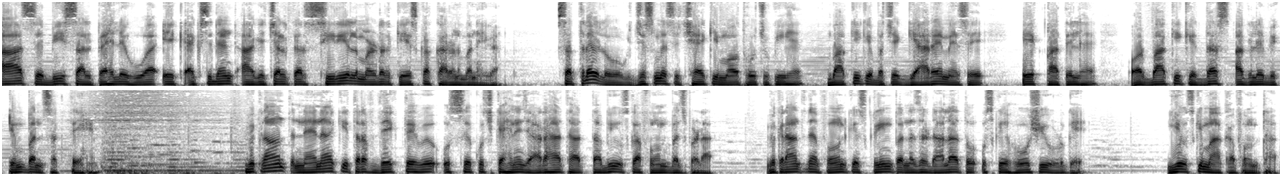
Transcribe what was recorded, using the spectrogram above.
आज से 20 साल पहले हुआ एक एक्सीडेंट आगे चलकर सीरियल मर्डर केस का कारण बनेगा। सत्रह लोग, जिसमें से छह की मौत हो चुकी है, बाकी के बचे ग्यारह में से एक कातिल है और बाकी के दस अगले विक्टिम बन सकते हैं। विक्रांत नैना की तरफ़ देखते हुए उससे कुछ कहने जा रहा था, तभी उसका फ़ोन बज पड़ा। विक्रांत ने फ़ोन के स्क्रीन पर नज़र डाला तो उसके होश ही उड़ गए। ये उसकी माँ का फ़ोन था।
